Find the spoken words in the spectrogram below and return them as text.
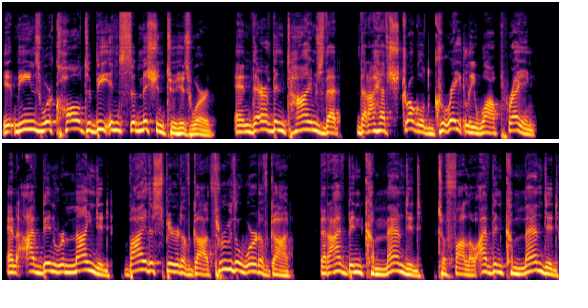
It means we're called to be in submission to his word. And there have been times that, that I have struggled greatly while praying. And I've been reminded by the Spirit of God through the word of God that I've been commanded to follow. I've been commanded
